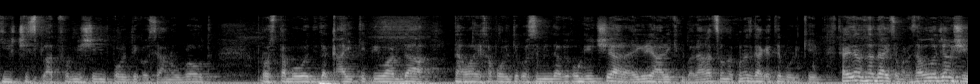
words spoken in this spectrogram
გირჩის პლატფორმის შიგნით პოლიტიკოსი, ანუ უბრალოდ პროსტა მოვედი და კაი ტიპი ვარ და დავაი ხა პოლიტიკოსი მინდა ვიყო გირჩი არა, ეგრე არ იქნება. რაღაცა უნდა ქონდეს გაკეთებული კი. საიდან უნდა დაიწომა? საბოლოო ჯამში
